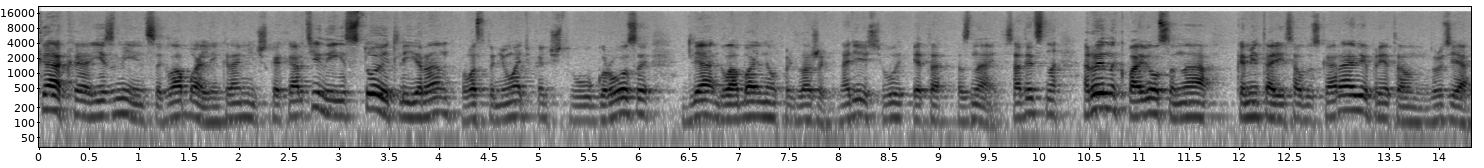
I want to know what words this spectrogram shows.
как э, изменится глобальная экономическая картина и стоит ли Иран воспринимать в качестве угрозы для глобального предложения. Надеюсь, вы это знаете. Соответственно, рынок повелся на комментарии Саудовской Аравии, при этом, друзья,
